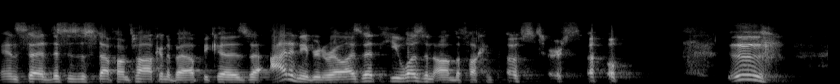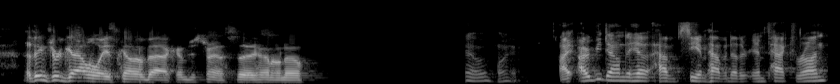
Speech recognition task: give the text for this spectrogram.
and said, "This is the stuff I'm talking about," because uh, I didn't even realize that he wasn't on the fucking poster. So. I think Drew Galloway's coming back. I'm just trying to say, I don't know. Yeah. I, I'd be down to have, have see him have another Impact run.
